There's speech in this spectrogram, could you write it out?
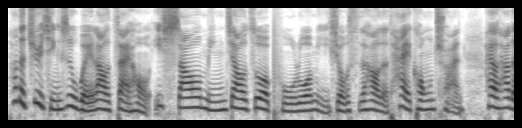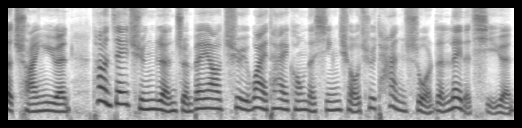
它的剧情是围绕在吼一艘名叫做普罗米修斯号的太空船，还有它的船员，他们这一群人准备要去外太空的星球去探索人类的起源。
